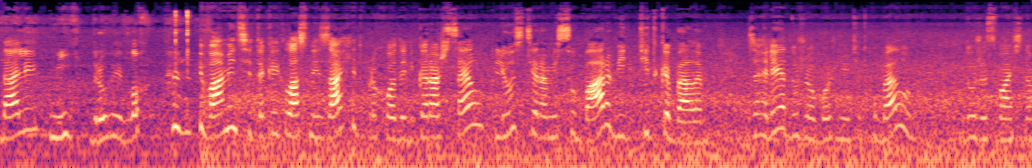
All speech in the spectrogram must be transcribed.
далі мій другий влог. В Аміці такий класний захід проходить гараж сел плюс тірамісу бар від тітки Бели. Взагалі я дуже обожнюю тітку Белу, дуже смачно.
